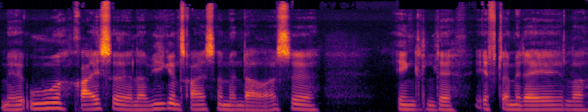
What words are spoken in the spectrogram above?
med uger, rejse eller weekendrejser, men der er også øh, enkelte eftermiddage eller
